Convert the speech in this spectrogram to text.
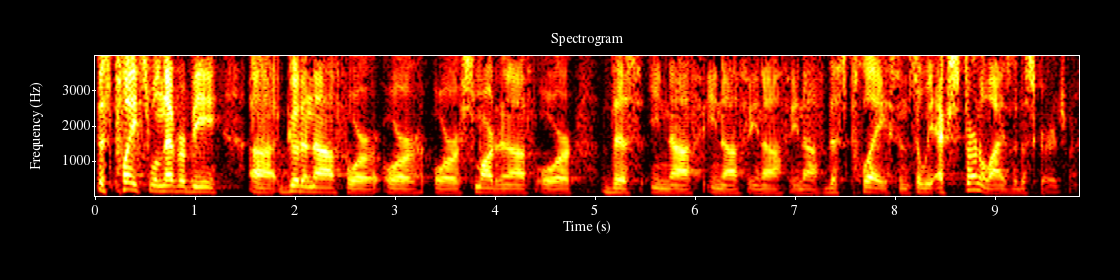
this place will never be uh, good enough or, or, or smart enough or this enough, enough, enough, enough. This place. And so we externalize the discouragement.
